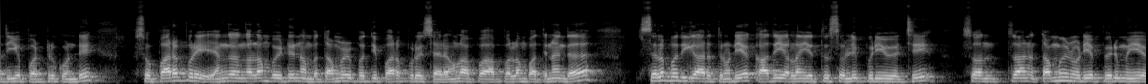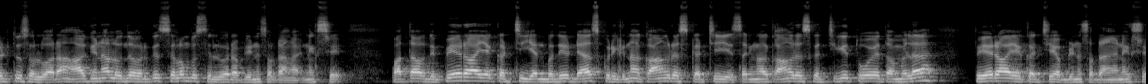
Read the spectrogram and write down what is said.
அதிக பற்று கொண்டு ஸோ பரப்புரை எங்கெங்கெல்லாம் போயிட்டு நம்ம தமிழ் பற்றி பரப்புரை செய்கிறாங்களோ அப்போ அப்போல்லாம் பார்த்தீங்கன்னா இந்த சிலப்பதிகாரத்தினுடைய கதையெல்லாம் எடுத்து சொல்லி புரிய வச்சு ஸோ அந்த தமிழினுடைய பெருமையை எடுத்து சொல்வாராம். ஆகினால் வந்து அவருக்கு சிலம்பு செல்வர் அப்படின்னு சொல்கிறாங்க நெக்ஸ்ட்டு பத்தாவது பேராய கட்சி என்பது டேஸ் குறிக்குன்னா காங்கிரஸ் கட்சி. சரிங்களா? காங்கிரஸ் கட்சிக்கு தூய தமிழில் பேராய கட்சி அப்படின்னு சொல்கிறாங்க நெக்ஸ்ட்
